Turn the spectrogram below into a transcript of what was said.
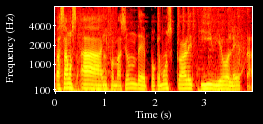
pasamos a información de Pokémon Scarlet y Violeta.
